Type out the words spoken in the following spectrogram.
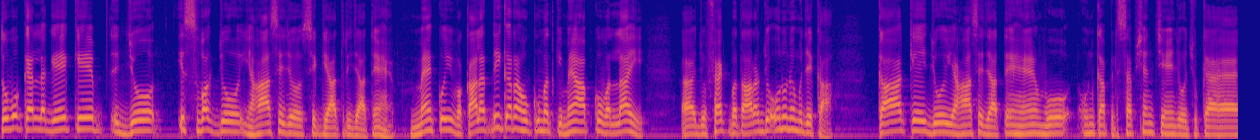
تو وہ کہنے لگے کہ جو اس وقت جو یہاں سے جو سکھ یاتری جاتے ہیں، میں کوئی وکالت نہیں کر رہا حکومت کی، میں آپ کو واللہ ہی جو فیکٹ بتا رہا ہوں، جو انہوں نے مجھے کہا۔ کہا کہ جو یہاں سے جاتے ہیں، وہ ان کا پرسیپشن چینج ہو چکا ہے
